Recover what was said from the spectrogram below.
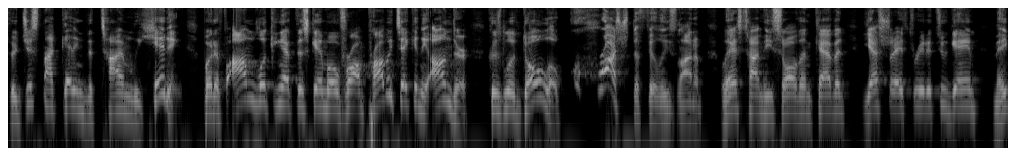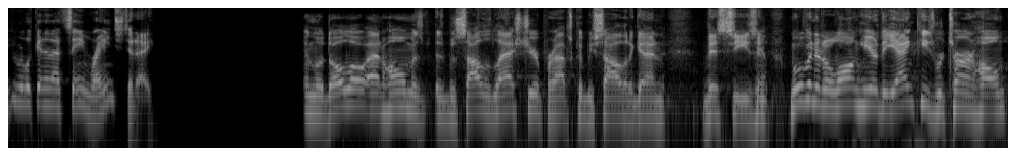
They're just not getting the timely hitting. But if I'm looking at this game overall, I'm probably taking the under because Lodolo crushed the Phillies lineup last time he saw them, Kevin. Yesterday, three to two game. Maybe we're looking in that same range today. And Lodolo at home is, is, was solid last year, perhaps could be solid again this season. Yep. Moving it along here, the Yankees return home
